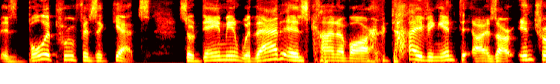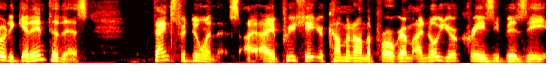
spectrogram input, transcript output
is bulletproof as it gets. So Damien, with that as kind of our diving into as our intro to get into this, thanks for doing this. I, I, appreciate your coming on the program. I know you're crazy busy.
